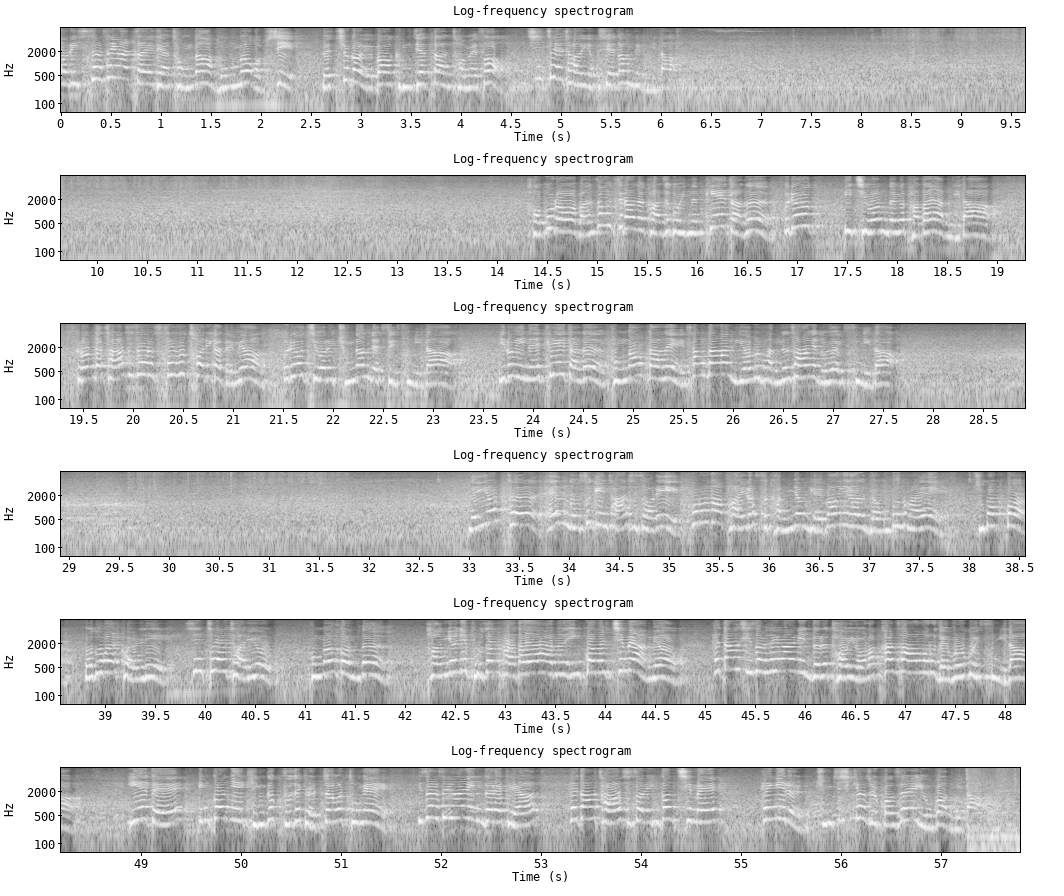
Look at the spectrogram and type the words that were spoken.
자활시설이 시설생활자에 대한 정당한 목록 없이 외출과 외박을 금지했다는 점에서 신체 자유 역시 해당됩니다. 더불어 만성질환을 가지고 있는 피해자는 의료비 지원 등을 받아야 합니다. 그런데 자가시설에서 퇴소 처리가 되면 의료 지원이 중단될 수 있습니다. 이로 인해 피해자는 건강관에 상당한 위협을 받는 상황에 놓여 있습니다. 네, 이렇듯 M 노숙인 자아시설이 코로나 바이러스 감염 예방이라는 명분 하에 주거권, 노동할 권리, 신체의 자유, 건강권 등 당연히 보장받아야 하는 인권을 침해하며 해당 시설 생활인들을 더 열악한 상황으로 내몰고 있습니다. 이에 대해 인권위의 긴급 구제 결정을 통해 시설 생활인들에 대한 해당 자아시설 인권 침해 행위를 중지시켜 줄 것을 요구합니다.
